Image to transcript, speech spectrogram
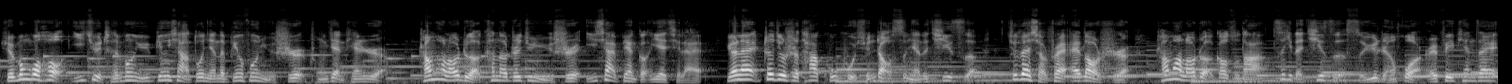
雪崩过后，一具尘封于冰下多年的冰封女尸重见天日。长发老者看到这具女尸，一下便哽咽起来。原来这就是他苦苦寻找四年的妻子。就在小帅哀悼时，长发老者告诉他，自己的妻子死于人祸而非天灾。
